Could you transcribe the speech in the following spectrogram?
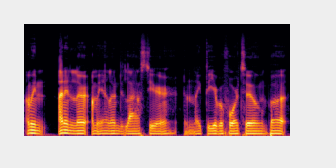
I mean, I didn't learn. I mean, I learned it last year and like the year before too. But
